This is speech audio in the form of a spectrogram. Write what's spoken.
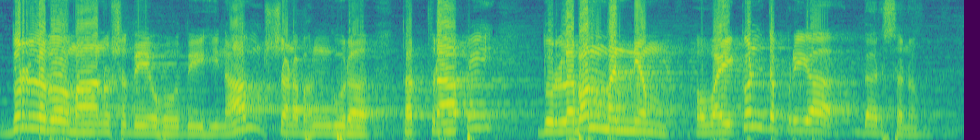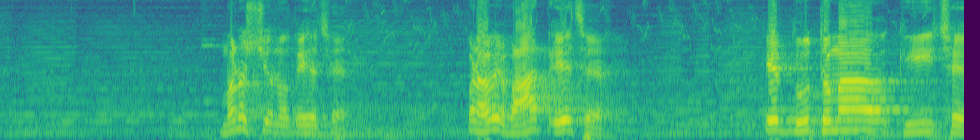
દુર્લભ માનુષ દેહો દેહી નામ ક્ષણભંગુર તત્રાપી દુર્લભમ મન્યમ વૈકુંઠ પ્રિય દર્શનમ મનુષ્યનો દેહ છે પણ હવે વાત એ છે કે દૂધમાં ઘી છે,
